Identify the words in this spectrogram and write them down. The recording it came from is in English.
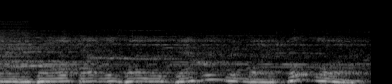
And the that was by the Jenkins and by Colt Lloyd.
